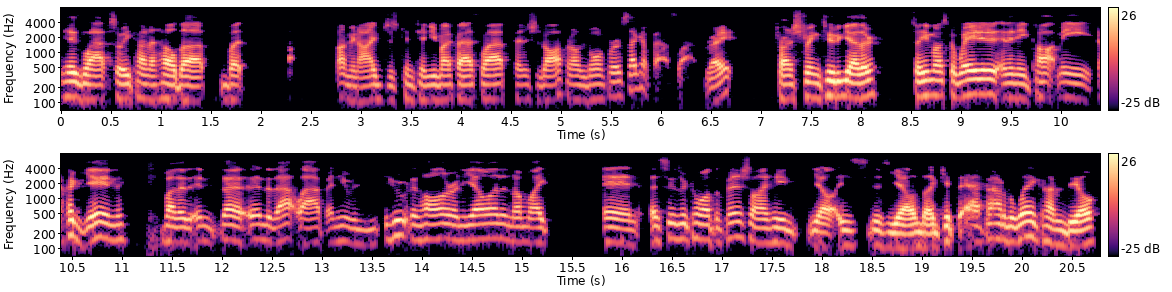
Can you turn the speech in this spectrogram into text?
his lap. So he kind of held up. But I mean, I just continued my fast lap, finished it off, and I was going for a second fast lap. Right, trying to string two together. So he must have waited, and then he caught me again by the, in, the end of that lap, and he was hooting and hollering and yelling, and I'm like. And as soon as we come off the finish line, he yelled, he's just yelled, like, get the F out of the way kind of deal.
